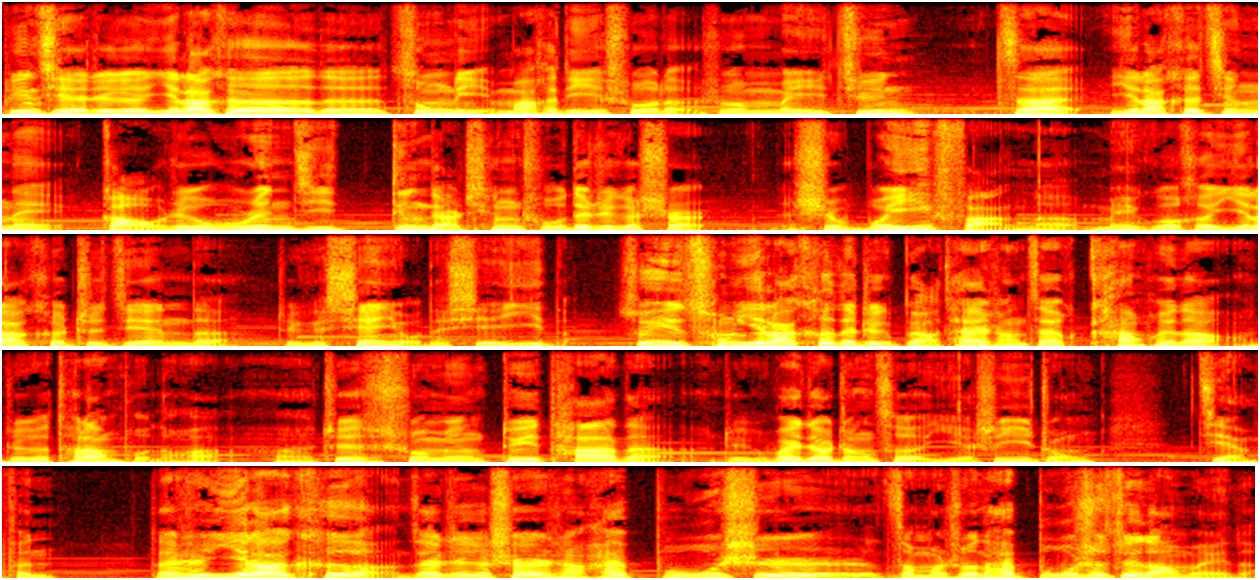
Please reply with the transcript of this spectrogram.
并且这个伊拉克的总理马赫迪说了，说美军在伊拉克境内搞这个无人机定点清除的这个事儿是违反了美国和伊拉克之间的这个现有的协议的。所以从伊拉克的这个表态上再看回到这个特朗普的话啊，这说明对他的这个外交政策也是一种减分。但是伊拉克在这个事儿上还不是怎么说呢？还不是最倒霉的。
